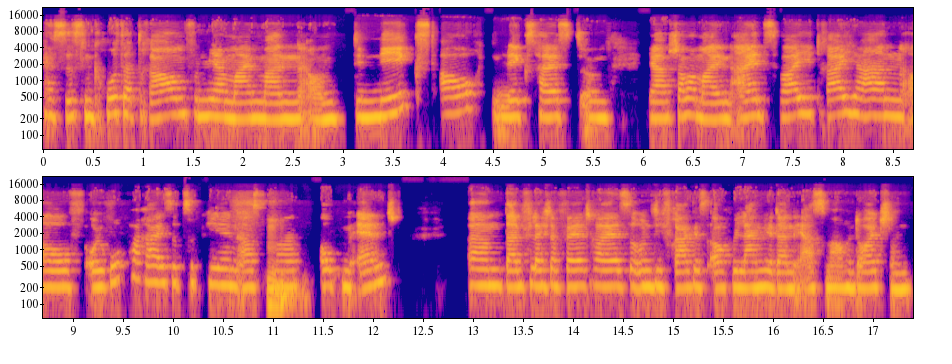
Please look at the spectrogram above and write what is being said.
es ist ein großer Traum von mir und meinem Mann, ähm, demnächst auch. Demnächst heißt, ähm, ja, schauen wir mal, in ein, zwei, drei Jahren auf Europareise zu gehen. Erstmal mhm. Open End, ähm, dann vielleicht auf Weltreise. Und die Frage ist auch, wie lange wir dann erstmal auch in Deutschland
